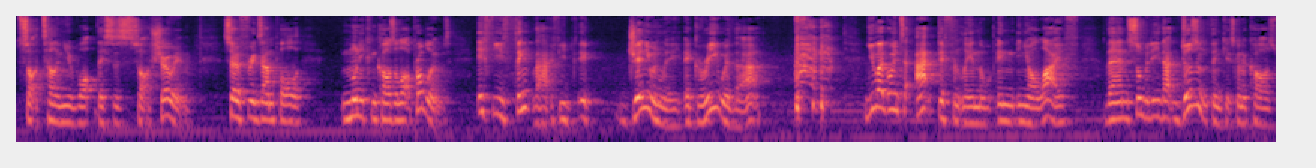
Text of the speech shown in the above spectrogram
sort of telling you what this is sort of showing. So, for example, money can cause a lot of problems. If you think that, if you genuinely agree with that, you are going to act differently in the in, in your life than somebody that doesn't think it's going to cause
